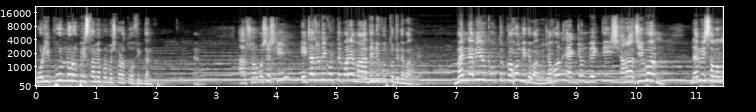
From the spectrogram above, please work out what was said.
পরিপূর্ণরূপে ইসলামে প্রবেশ করার তৌফিক দান করুন। হ্যাঁ। আর সর্বশেষ কি? এটা যদি করতে পারে, মা দিনই উত্তর দিতে পারবে। মান নবীকে উত্তর কখন দিতে পারবে? যখন একজন ব্যক্তি সারা জীবন নবী সাল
